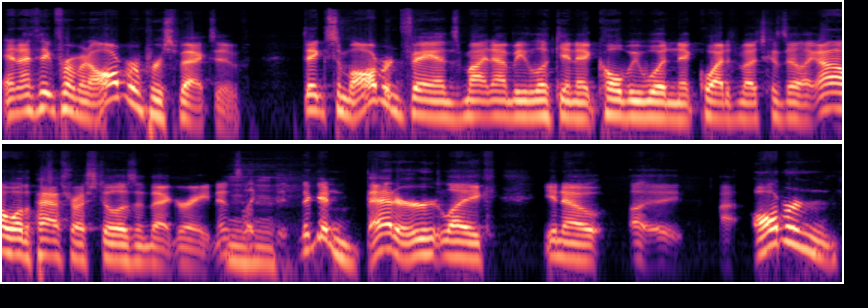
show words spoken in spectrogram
And I think from an Auburn perspective, I think some Auburn fans might not be looking at Colby Wooden at quite as much because they're like, oh, well, the pass rush still isn't that great. And it's mm-hmm. like they're getting better. Like, you know, uh, Auburn.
